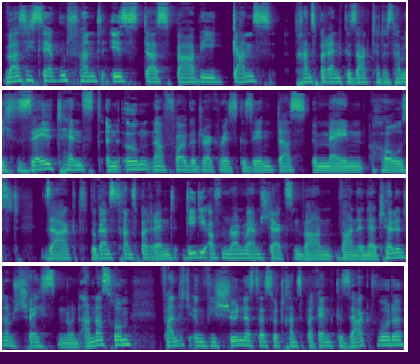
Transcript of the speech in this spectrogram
Was ich sehr gut fand, ist, dass Barbie ganz transparent gesagt hat, das habe ich seltenst in irgendeiner Folge Drag Race gesehen, dass der Main Host sagt, so ganz transparent, die, die auf dem Runway am stärksten waren, waren in der Challenge am schwächsten und andersrum. Fand ich irgendwie schön, dass das so transparent gesagt wurde,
